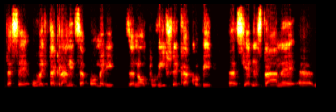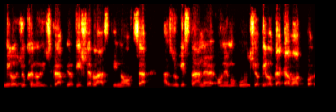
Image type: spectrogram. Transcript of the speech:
da se uvek ta granica pomeri za notu više kako bi e, s jedne strane e, Milo Đukanović grabio više vlasti i novca, a s druge strane onemogućio bilo kakav otpor,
